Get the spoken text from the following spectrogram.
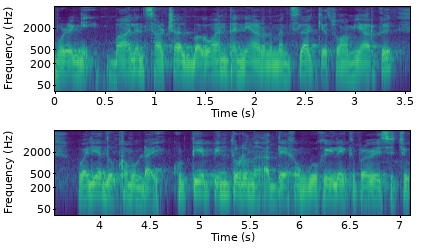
മുഴങ്ങി. ബാലൻ സാക്ഷാൽ ഭഗവാൻ തന്നെയാണെന്ന് മനസ്സിലാക്കിയ സ്വാമിയാർക്ക് വലിയ ദുഃഖമുണ്ടായി. കുട്ടിയെ പിന്തുടർന്ന് അദ്ദേഹം ഗുഹയിലേക്ക് പ്രവേശിച്ചു.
